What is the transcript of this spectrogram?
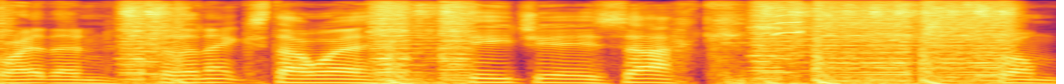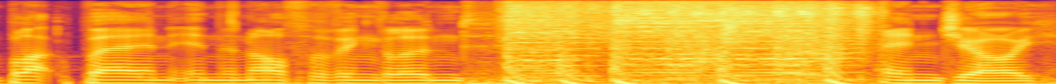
Right then, for the next hour, DJ Zach from Blackburn in the north of England. Enjoy.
